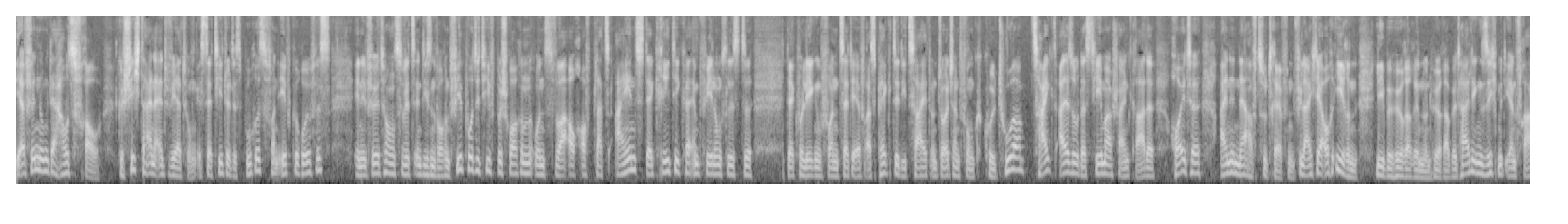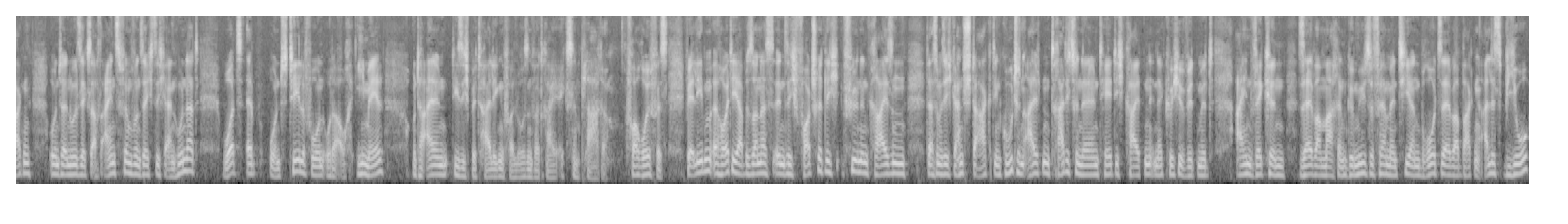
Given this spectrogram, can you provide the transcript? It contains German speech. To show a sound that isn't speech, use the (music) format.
Die Erfindung der Hausfrau, Geschichte einer Entwertung, ist der Titel des Buches von Evke Rulfes. In den Feuilletons wird es in diesen Wochen viel positiv besprochen und zwar auch auf Platz 1 der Kritiker-Empfehlungsliste der Kollegen von ZDF Aspekte, die Zeit und Deutschlandfunk Kultur. Zeigt also, das Thema scheint gerade heute einen Nerv zu treffen. Vielleicht ja auch Ihren, liebe Hörerinnen und Hörer. Beteiligen sich mit Ihren Fragen unter 0681 65 100, WhatsApp und Telefon oder auch E-Mail. Mail. Unter allen, die sich beteiligen, verlosen wir drei Exemplare. Frau Rulfes, wir erleben äh, heute ja besonders in sich fortschrittlich fühlenden Kreisen, dass man sich ganz stark den guten alten traditionellen Tätigkeiten in der Küche widmet. Einwecken, selber machen, Gemüse fermentieren, Brot selber backen, alles bio.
